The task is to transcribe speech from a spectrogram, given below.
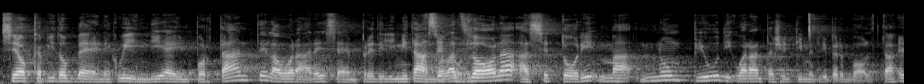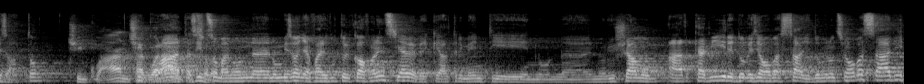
Se ho capito bene, quindi è importante lavorare sempre delimitando la zona a settori, ma non più di 40 cm per volta. Esatto. 50, 50 40, sì, insomma non, non, bisogna fare tutto il cofano insieme perché altrimenti non, non, riusciamo a capire dove siamo passati e dove non siamo passati,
